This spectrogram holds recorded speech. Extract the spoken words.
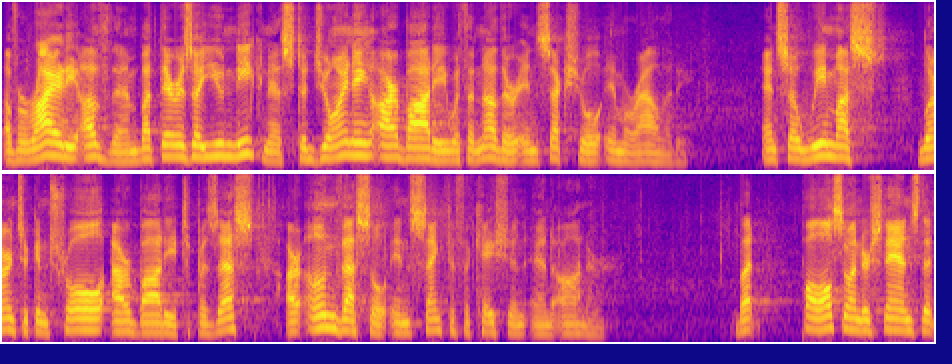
a variety of them, but there is a uniqueness to joining our body with another in sexual immorality. And so we must learn to control our body, to possess our own vessel in sanctification and honor. But Paul also understands that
